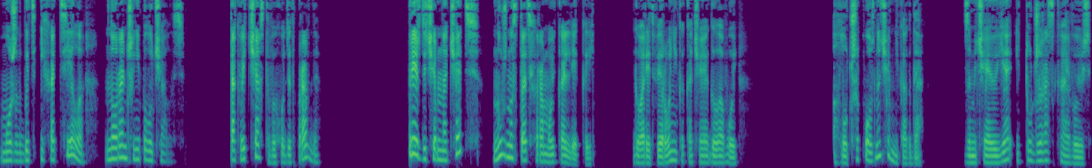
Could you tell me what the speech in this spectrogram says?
Может быть, и хотела, но раньше не получалось. Так ведь часто выходит, правда? Прежде чем начать, нужно стать хромой коллегой, говорит Вероника, качая головой. Лучше поздно, чем никогда. Замечаю я и тут же раскаиваюсь.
